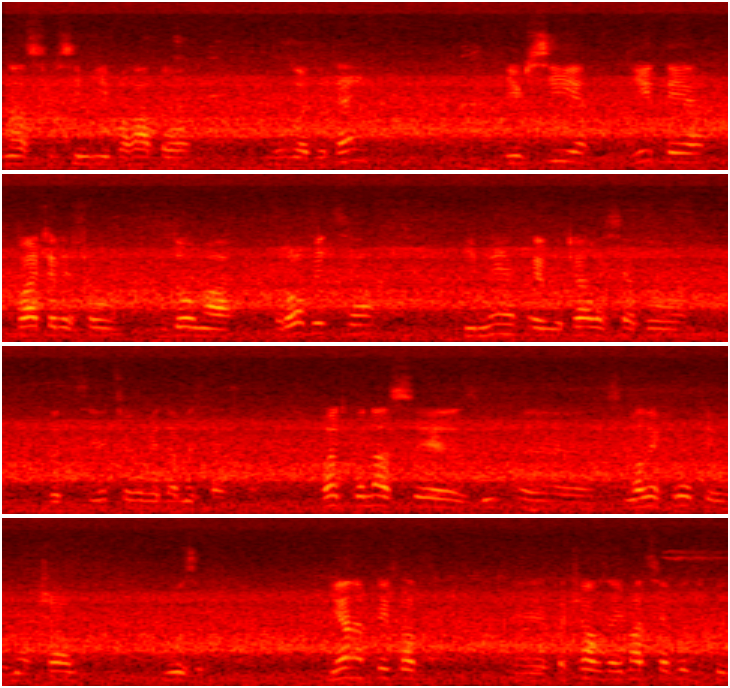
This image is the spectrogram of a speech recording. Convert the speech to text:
в нас у сім'ї багато було дітей, і всі діти бачили, що вдома робиться, і ми привчалися до, до цього вида мистецтва. Батько нас е, з, е, з малих років навчав музиці. Я, наприклад, е, почав займатися музикою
